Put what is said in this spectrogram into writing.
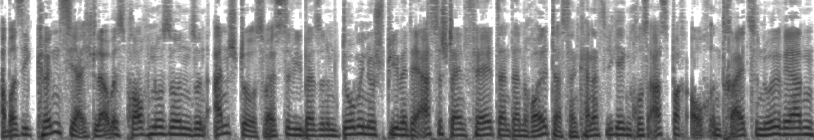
Aber sie können es ja. Ich glaube, es braucht nur so einen, so einen Anstoß, weißt du, wie bei so einem Dominospiel, wenn der erste Stein fällt, dann, dann rollt das. Dann kann das wie gegen Groß Asbach auch ein 3 zu 0 werden.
